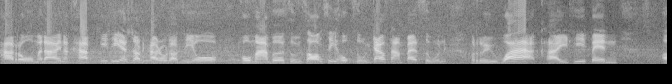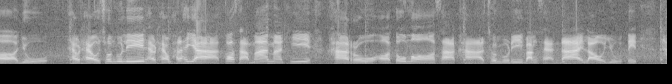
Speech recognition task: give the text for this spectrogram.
คาโรมาได้นะครับที่ ts.caro.co โทรมาเบอร์ 024609380 หรือว่าใครที่เป็นอออยู่แถวแถวชนบุรี แถวแถวพัทยาก็สามารถมาที่คาโรออโตมอสาขาชนบุรีบางแสนได้ เราอยู่ติดถ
